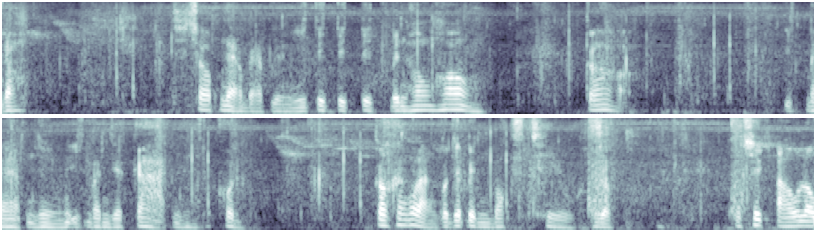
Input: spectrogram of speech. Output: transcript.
เนาะที่ชอบแนวแบบอย่างนี้ติดติดติดเป็นห้องห้องก็ อีกแบบหนึ่งอีกบรรยากาศหนึ่งทุกคน ก็ข้างหลังก็จะเป็นบ็อกซ์เทลเราเช็คเอาท์เรา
